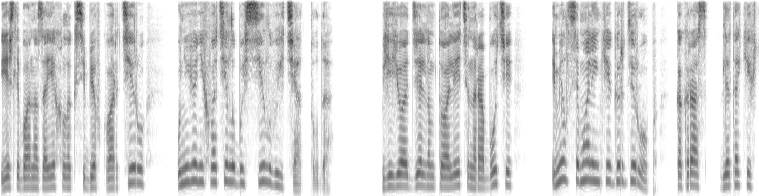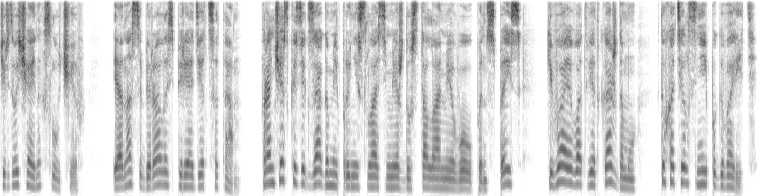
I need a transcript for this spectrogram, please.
Если бы она заехала к себе в квартиру, у нее не хватило бы сил выйти оттуда. В ее отдельном туалете на работе имелся маленький гардероб, как раз для таких чрезвычайных случаев, и она собиралась переодеться там. Франческа зигзагами пронеслась между столами в Open Space, кивая в ответ каждому, кто хотел с ней поговорить,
